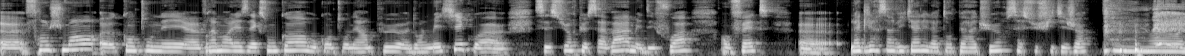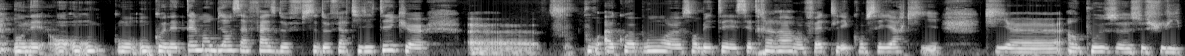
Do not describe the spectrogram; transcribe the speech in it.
euh, franchement, quand on est vraiment à l'aise avec son corps ou quand on est un peu dans le métier, quoi, c'est sûr que ça va. Mais des fois, en fait, la glaire cervicale et la température, ça suffit déjà. Mmh, on est, on, on, on connaît tellement bien sa phase de de fertilité que euh, pour à quoi bon euh, s'embêter? C'est très rare en fait les conseillères qui qui euh, imposent ce suivi.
